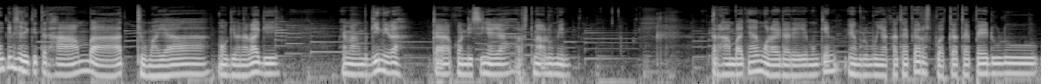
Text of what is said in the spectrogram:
Mungkin sedikit terhambat, cuma ya mau gimana lagi. Memang beginilah kondisinya ya, harus dimaklumin terhambatnya mulai dari mungkin yang belum punya KTP harus buat KTP dulu.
